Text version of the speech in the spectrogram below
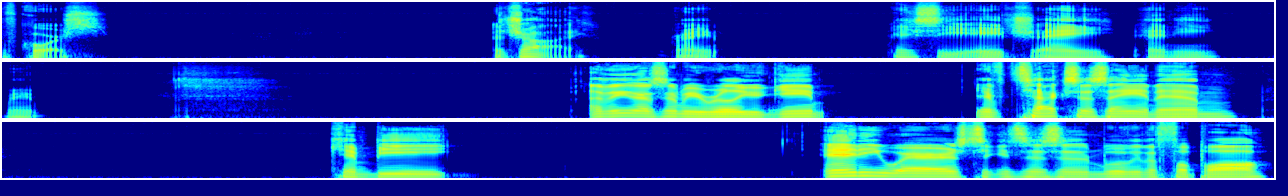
of course. Ajay, right? A C H A N E, right? I think that's gonna be a really good game if Texas A&M can be anywhere as to consistent in moving the football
